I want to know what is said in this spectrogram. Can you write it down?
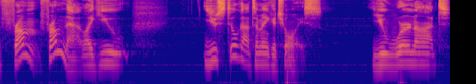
from from that. Like you, you still got to make a choice. You were not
